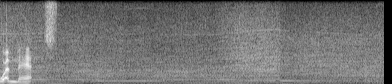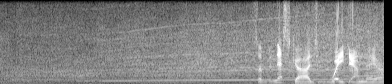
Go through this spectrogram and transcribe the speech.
What a mess. So the next guy's way down there.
